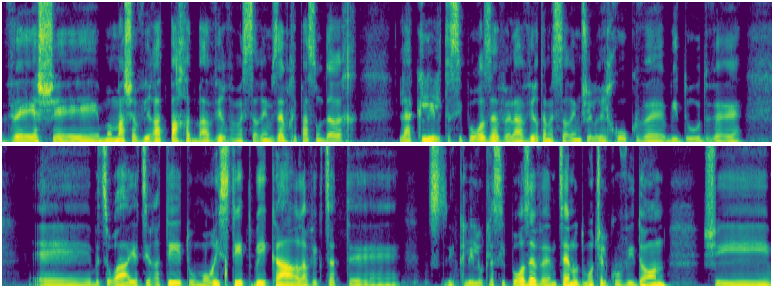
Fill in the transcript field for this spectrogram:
ויש אה, ממש אווירת פחד באוויר ומסרים. זה, וחיפשנו דרך להקליל את הסיפור הזה ולהעביר את המסרים של ריחוק ובידוד ו... אה, בצורה יצירתית, הומוריסטית בעיקר, להביא קצת אה, קלילות לסיפור הזה, והמצאנו דמות של קובידון, שהיא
